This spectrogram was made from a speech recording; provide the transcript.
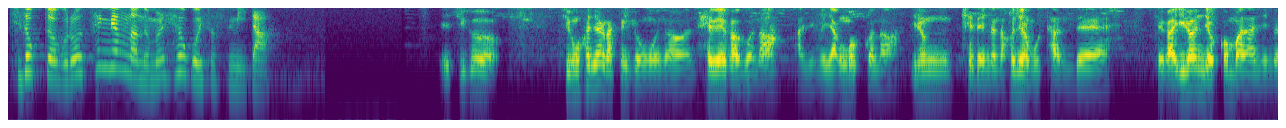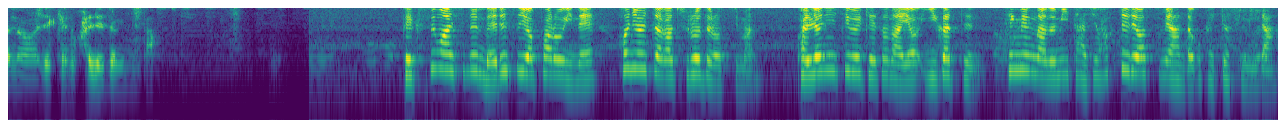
지속적으로 생명 나눔을 해오고 있었습니다. 예, 지금 지금 헌혈 같은 경우는 해외 가거나 아니면 약 먹거나 이렇게 되면 헌혈을 못 하는데 제가 이런 여건만 아니면은 예, 계속 할 예정입니다. 백승환 씨는 메르스 여파로 인해 헌혈자가 줄어들었지만 관련 인식을 개선하여 이 같은 생명 나눔이 다시 확대되었으면 한다고 밝혔습니다.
